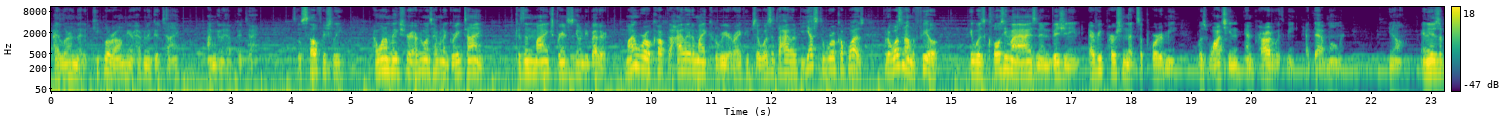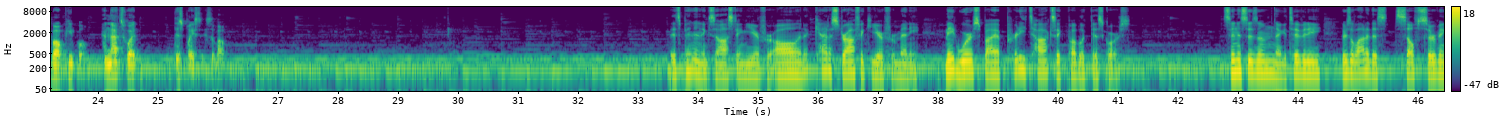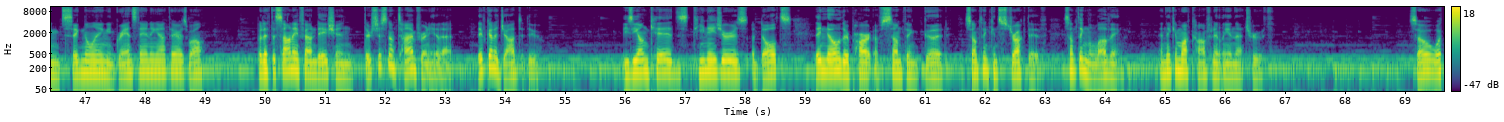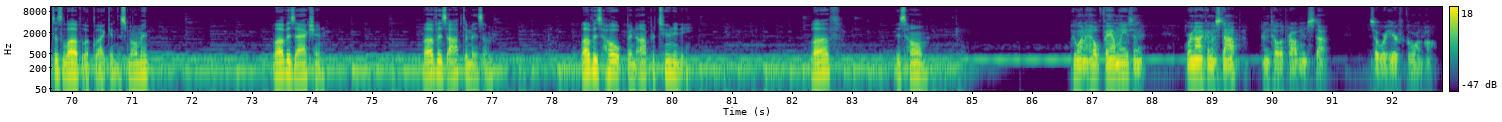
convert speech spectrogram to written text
I learned that if people around me are having a good time, I'm going to have a good time. So selfishly, I want to make sure everyone's having a great time because then my experience is going to be better. My World Cup, the highlight of my career, right? People say, was it the highlight? Yes, the World Cup was, but it wasn't on the field. It was closing my eyes and envisioning every person that supported me was watching and proud with me at that moment. You know, and it is about people, and that's what this place is about. It's been an exhausting year for all and a catastrophic year for many, made worse by a pretty toxic public discourse. Cynicism, negativity, there's a lot of this self serving signaling and grandstanding out there as well. But at the Sanneh Foundation, there's just no time for any of that. They've got a job to do. These young kids, teenagers, adults, They know they're part of something good, something constructive, something loving, and they can walk confidently in that truth. So, what does love look like in this moment? Love is action. Love is optimism. Love is hope and opportunity. Love is home. We want to help families, and we're not going to stop until the problems stop. So we're here for the long haul.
